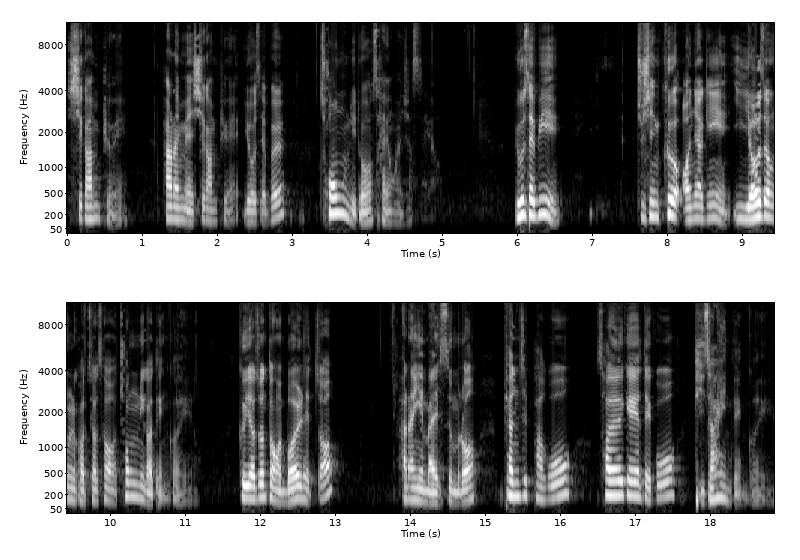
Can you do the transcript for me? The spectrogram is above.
시간표에, 하나님의 시간표에 요셉을 총리로 사용하셨어요. 요셉이 주신 그 언약이 이 여정을 거쳐서 총리가 된 거예요. 그 여정 동안 뭘 했죠? 하나님의 말씀으로 편집하고 설계되고 디자인된 거예요.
